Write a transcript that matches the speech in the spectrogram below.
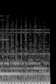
you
